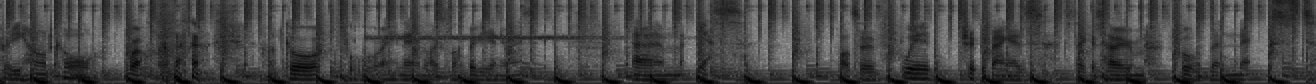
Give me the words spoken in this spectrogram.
pretty hardcore. Well, hardcore for a name like Sloth Boogie, anyways. Um, yes, lots of weird, trippy bangers to take us home for the next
